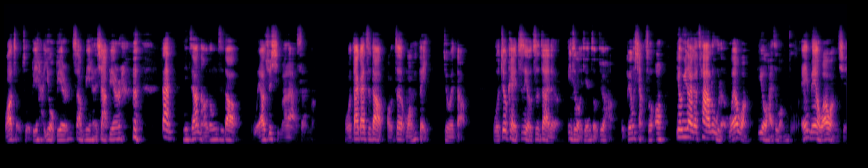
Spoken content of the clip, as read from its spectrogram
我要走左边还右边？上边还下边？但你只要脑中知道我要去喜马拉雅山嘛，我大概知道哦，这往北就会到。我就可以自由自在的一直往前走就好，我不用想说哦，又遇到一个岔路了，我要往右还是往左？哎，没有，我要往前，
